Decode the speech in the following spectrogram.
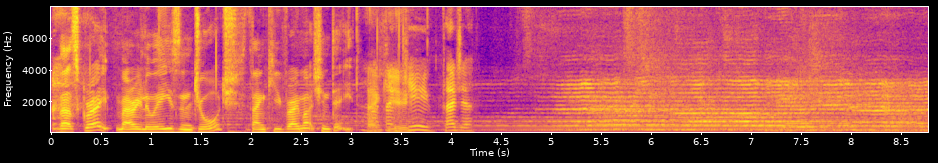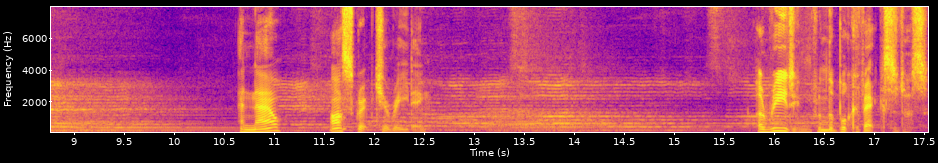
that's great, Marie-Louise and George. Thank you very much indeed. Thank, Thank you. Pleasure. And now, our scripture reading. A reading from the book of Exodus.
